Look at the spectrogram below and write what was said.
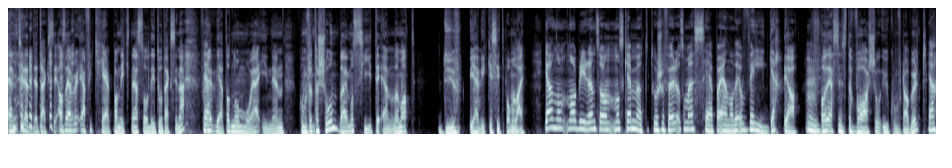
En tredje taxi. Altså jeg, jeg fikk helt panikk når jeg så de to taxiene, for jeg vet at nå må jeg inn i en konfrontasjon der jeg må si til en av dem at du, jeg vil ikke sitte på med deg. Ja, nå, nå blir det en sånn Nå skal jeg møte to sjåfører, og så må jeg se på en av dem og velge. Ja, Mm. Og jeg syns det var så ukomfortabelt. Ja.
